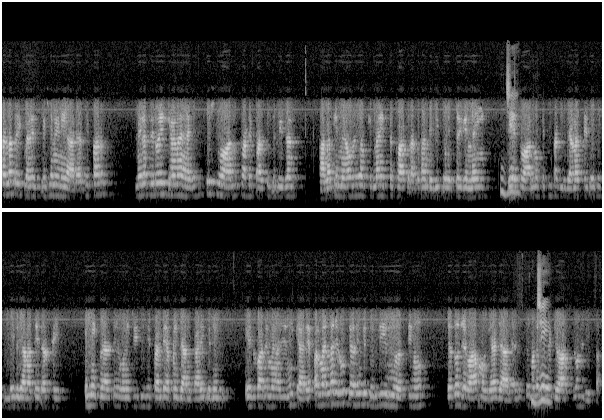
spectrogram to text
ਪਹਿਲਾਂ ਤਾਂ ਇਹ ਕਲੈਰੀਫਿਕੇਸ਼ਨ ਹੀ ਨਹੀਂ ਆ ਰਿਹਾ ਸੀ ਪਰ ਮੇਰਾ ਫਿਰ ਉਹ ਹੀ ਕਹਿਣਾ ਹੈ ਕਿ ਕੁਝ ਸਵਾਲ ਸਾਡੇ ਪਾਰਟੀ ਦੇ ਲੀਡਰ ਹਾਲਾਂਕਿ ਮੈਂ ਉਹਦੇ ਨਾਲ ਕਿੰਨਾ ਇਤਫਾਕ ਰੱਖਦਾ ਨਿੱਜੀ ਤੌਰ ਤੇ ਕਿ ਨਹੀਂ ਜੀ। ਇਹ ਸਵਾਲ ਨੂੰ ਕਿਸੇ ਤੱਕ ਲਿਜਾਣਾ ਚਾਹੀਦਾ ਕਿ ਕਿੰਨੇ ਲਿਜਾਣਾ ਚਾਹੀਦਾ ਸੀ ਕਿੰਨੀ ਕਲੈਰਿਟੀ ਹੋਣੀ ਚਾਹੀਦੀ ਸੀ ਪਹਿਲੇ ਆਪਣੀ ਜਾਣਕਾਰੀ ਕਿੰਨੀ ਇਸ ਬਾਰੇ ਮੈਂ ਅਜੇ ਨਹੀਂ ਕਹਿ ਰਿਹਾ ਪਰ ਮੈਂ ਇੰਨਾ ਜ਼ਰੂਰ ਕਹਿ ਰਿਹਾ ਕਿ ਦਿੱਲੀ ਯੂਨੀਵਰਸਿਟੀ ਨੂੰ ਜਦੋਂ ਜਵਾਬ ਮੰਗਿਆ ਜਾ ਰਿਹਾ ਸੀ ਤੇ ਉਹਨਾਂ ਜਵਾਬ ਕਿਉਂ ਨਹੀਂ ਦਿੱਤਾ?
